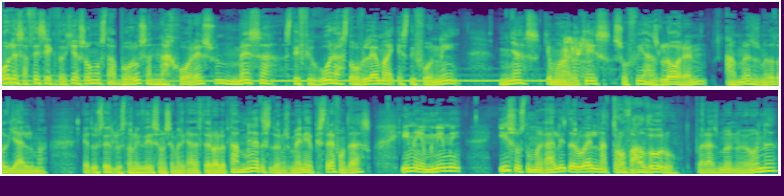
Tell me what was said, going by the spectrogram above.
Όλες αυτές οι εκδοχές όμως θα μπορούσαν να χωρέσουν μέσα στη φιγούρα, στο βλέμμα και στη φωνή μιας και μοναδικής Σοφίας Λόρεν αμέσως μετά το διάλειμμα για τους τίτλους των ειδήσεων σε μερικά δευτερόλεπτα. Μείνετε συντονισμένοι επιστρέφοντας. Είναι η μνήμη ίσως του μεγαλύτερου Έλληνα τροβαδούρου του περασμένου αιώνα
